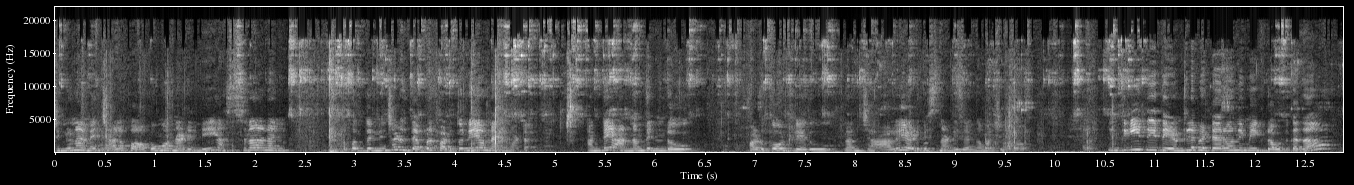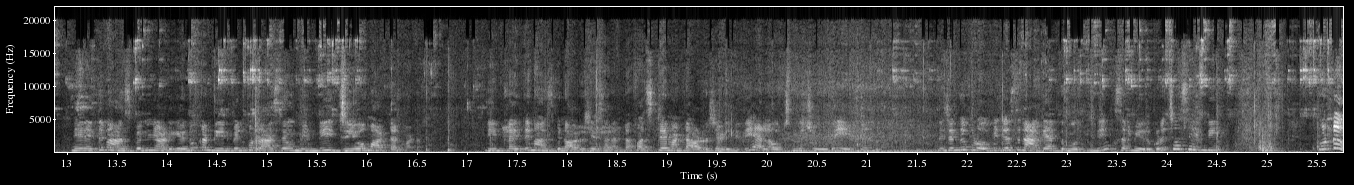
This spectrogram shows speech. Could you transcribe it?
చిన్ను నా మీద చాలా కోపంగా ఉన్నాడండి. అస్సలు నేను పొద్దున్న నుంచి అడిగి దెబ్బలు పడుతూనే ఉన్నాయన్నమాట. అంటే అన్నం తినడు పడుకోవట్లేదు. నన్ను చాలా ఏడిపిస్తున్నాడు నిజంగా మా చిన్న బాబు ఇంతకీ ఇది దేంట్లో పెట్టారో అని మీకు డౌట్ కదా? నేనైతే మా హస్బెండ్ని అడిగాను కానీ దీనిపైన కూడా రాసే ఉందండి జియో మార్ట్ అనమాట దీంట్లో అయితే మా హస్బెండ్ ఆర్డర్ చేశారంట. ఫస్ట్ టైం అంటే ఆర్డర్ చేయడం ఇది. ఎలా వచ్చింది చూడు ఏంటంటే నిజంగా ఇప్పుడు ఓపెన్ చేస్తే నాకే అర్థమవుతుంది. ఒకసారి మీరు కూడా చూసేయండి. ఉండు.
